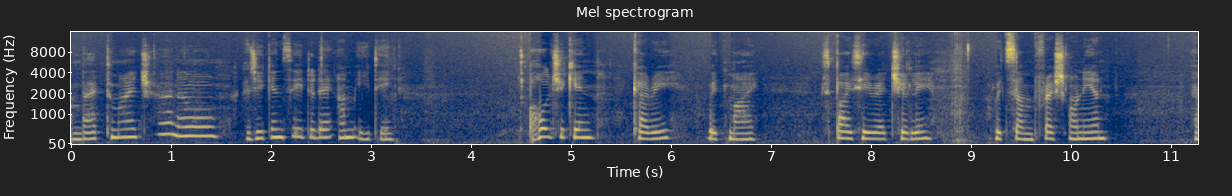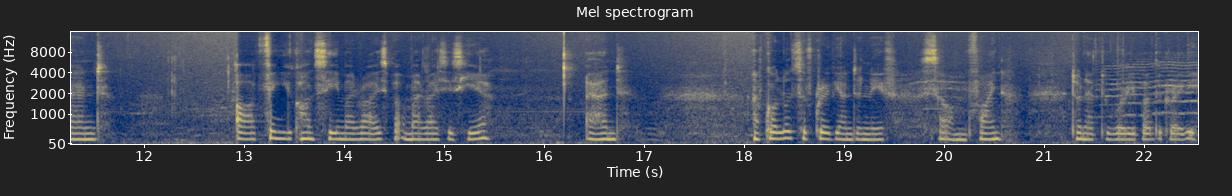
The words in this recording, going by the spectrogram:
welcome back to my channel. As you can see today i'm eating whole chicken curry with my spicy red chili with some fresh onion and uh, I think you can't see my rice but my rice is here. And I've got lots of gravy underneath so I'm fine. Don't have to worry about the gravy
